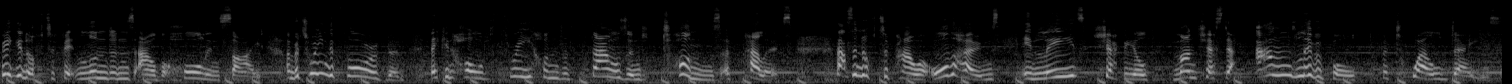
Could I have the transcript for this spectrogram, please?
big enough to fit London's Albert Hall inside, and between the four of them, they can hold 300,000 tonnes of pellets. That's enough to power all the homes in Leeds, Sheffield, Manchester and Liverpool for 12 days.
